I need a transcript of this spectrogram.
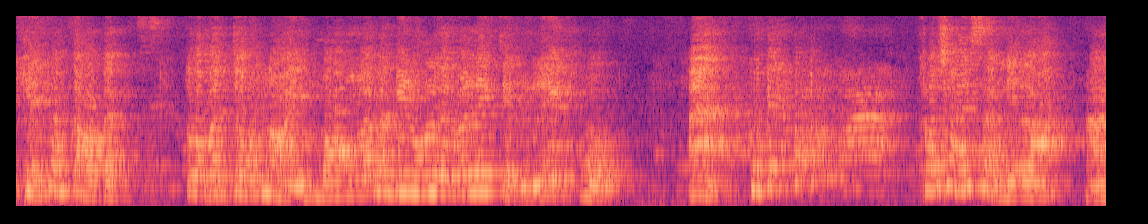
เขียนคำตอบแบบตัวบรรจงหน่อย มองแล้วมันไม่รู้เลยว่าเลขเจ็ดหรือเลขหกอะ คุณเบล บอกว่า เขาใช้สัญลักษณ์ อ่า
